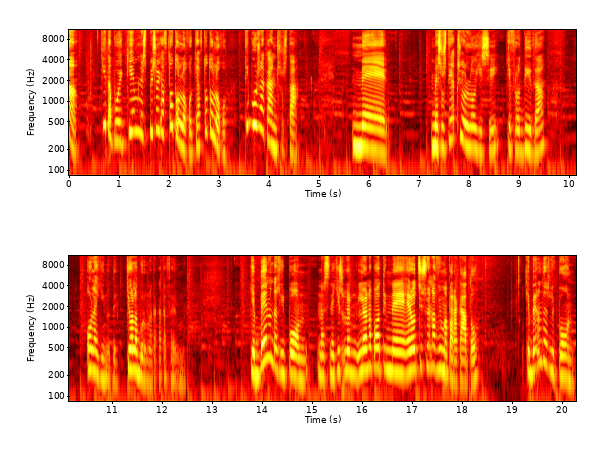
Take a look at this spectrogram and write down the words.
Α, κοίτα που εκεί έμεινες πίσω για αυτό το λόγο και αυτό το λόγο. Τι μπορείς να κάνεις σωστά; Με, με σωστή αξιολόγηση και φροντίδα, όλα γίνονται και όλα μπορούμε να τα καταφέρουμε. Και μπαίνοντας λοιπόν, να συνεχίσω, λέω να πάω την ε, ερώτηση σου ένα βήμα παρακάτω. Και μπαίνοντας λοιπόν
